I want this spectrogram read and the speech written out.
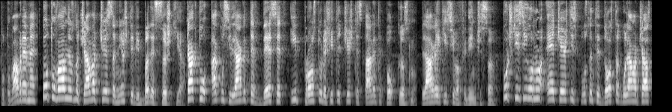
по това време, то това не означава, че съня ще ви бъде същия. Както ако си лягате в 10 и просто решите, че ще станете по-късно, лягайки си в 1 часа. Почти сигурно е, че ще изпуснете доста голяма част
